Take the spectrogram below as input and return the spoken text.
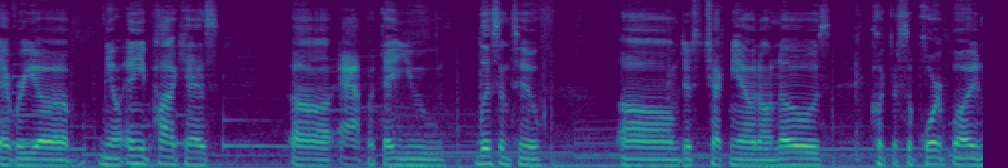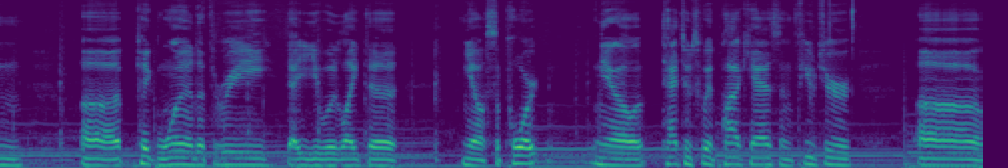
every, uh, you know, any podcast uh, app that you listen to. Um, just check me out on those. Click the support button. Uh, pick one of the three that you would like to, you know, support. You know, Tattoo Squid podcast and future, uh,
